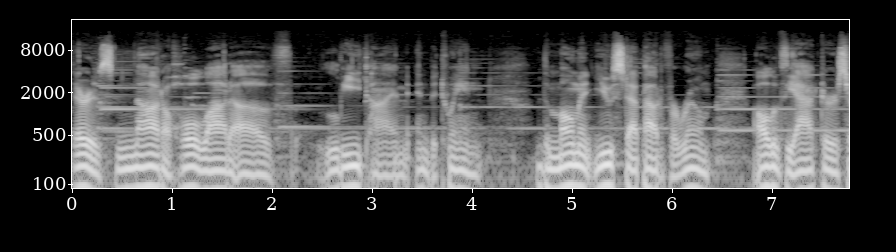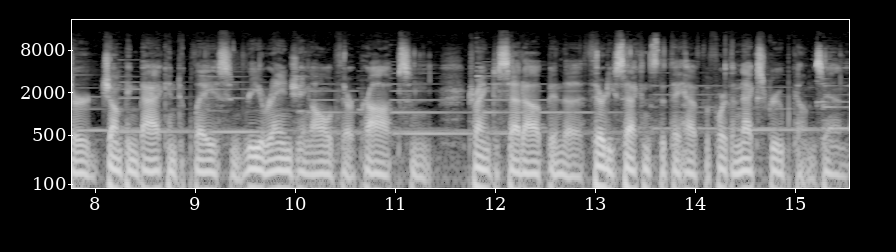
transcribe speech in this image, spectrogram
There is not a whole lot of lead time in between. The moment you step out of a room, all of the actors are jumping back into place and rearranging all of their props and trying to set up in the 30 seconds that they have before the next group comes in.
